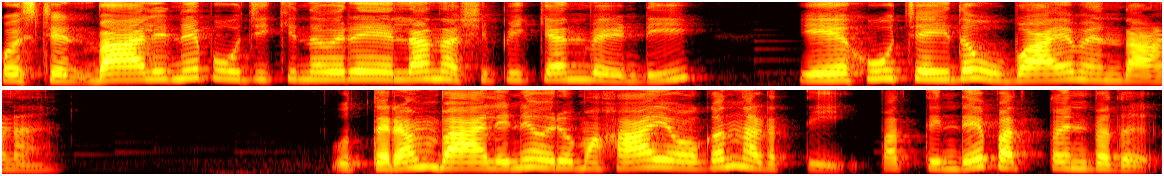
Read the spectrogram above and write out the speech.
ക്വസ്റ്റ്യൻ ബാലിനെ പൂജിക്കുന്നവരെയെല്ലാം നശിപ്പിക്കാൻ വേണ്ടി യേഹു ചെയ്ത ഉപായം എന്താണ്? ഉത്തരം ബാലിന് ഒരു മഹായോഗം നടത്തി. പത്തിന്റെ പത്തൊൻപത്.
